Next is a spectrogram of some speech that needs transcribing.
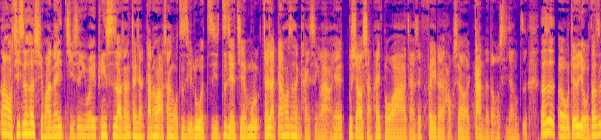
那我其实很喜欢那一集，是因为平时好像讲讲干话，好像我自己录了自己自己的节目，讲讲干话是很开心啦，OK，不需要想太多啊，讲一些废的、好笑的、干的东西这样子。但是呃，我觉得有但是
